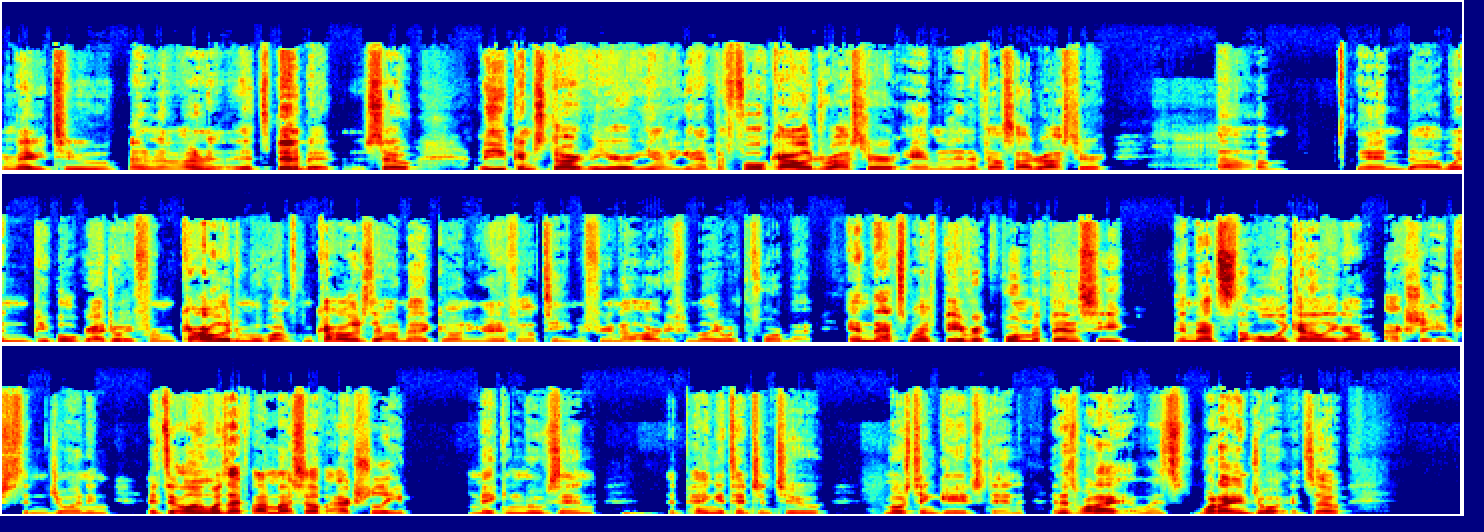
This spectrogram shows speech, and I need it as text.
or maybe two i don't know i don't know it's been a bit. So you can start your you know you can have a full college roster and an nfl side roster um, and uh, when people graduate from college and move on from college, they're automatically on your NFL team if you're not already familiar with the format. And that's my favorite form of fantasy. And that's the only kind of league I'm actually interested in joining. It's the only ones I find myself actually making moves in, paying attention to, most engaged in, and it's what I it's what I enjoy. And so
